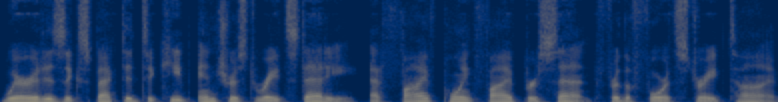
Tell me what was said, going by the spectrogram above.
where it is expected to keep interest rates steady at 5.5% for the fourth straight time.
